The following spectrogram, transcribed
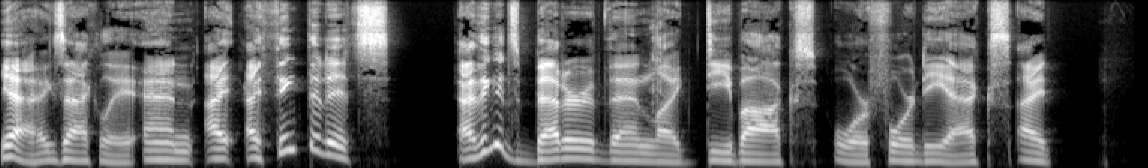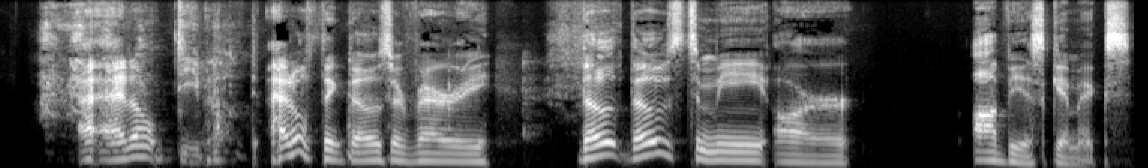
Yeah, exactly. And I, I think that it's I think it's better than like D box or 4DX. I I, I don't. I don't think those are very those those to me are obvious gimmicks.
